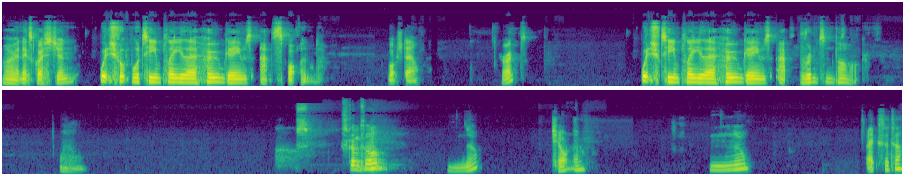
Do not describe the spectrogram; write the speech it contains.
All right, next question. Which football team play their home games at Spotland? Rochdale. Correct. Which team play their home games at Brunton Park? Oh, Scunthorpe? No. Cheltenham. No. Exeter.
